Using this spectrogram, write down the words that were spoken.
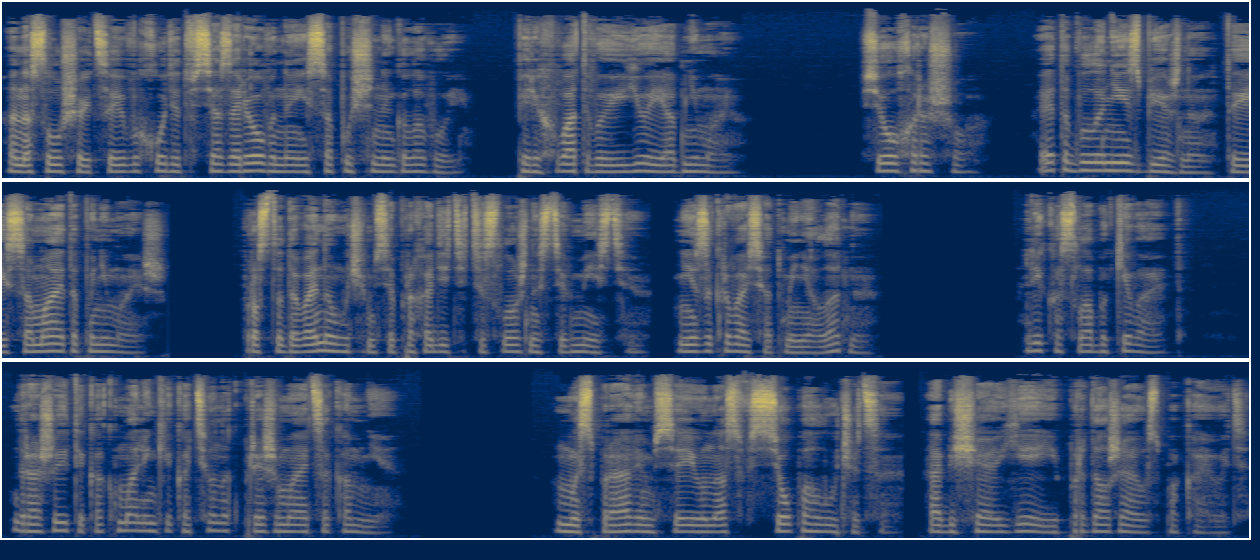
Она слушается и выходит вся зареванная и с опущенной головой. Перехватываю ее и обнимаю. Все хорошо. Это было неизбежно, ты и сама это понимаешь. Просто давай научимся проходить эти сложности вместе. Не закрывайся от меня, ладно?» Лика слабо кивает. Дрожит и, как маленький котенок, прижимается ко мне. «Мы справимся, и у нас все получится. Обещаю ей и продолжаю успокаивать.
